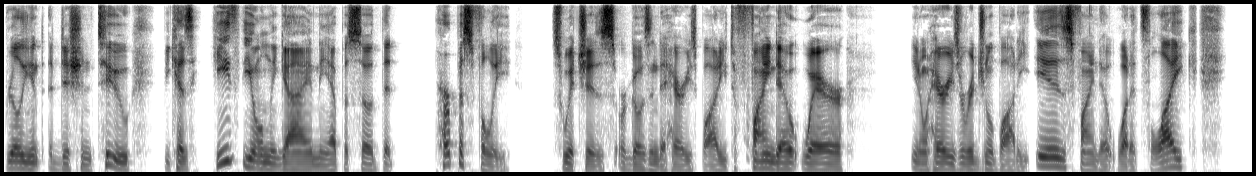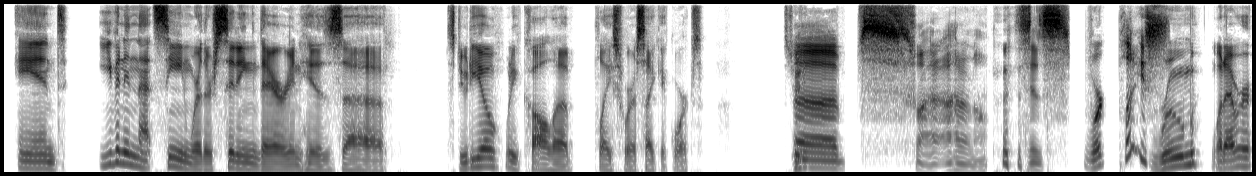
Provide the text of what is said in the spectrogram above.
brilliant addition too, because he's the only guy in the episode that purposefully switches or goes into Harry's body to find out where you know Harry's original body is, find out what it's like, and even in that scene where they're sitting there in his uh, studio, what do you call a place where a psychic works? Studio? Uh, I don't know. His workplace. room, whatever.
